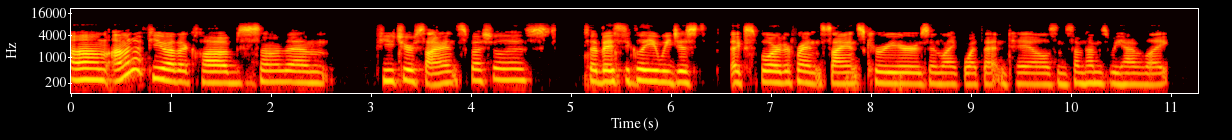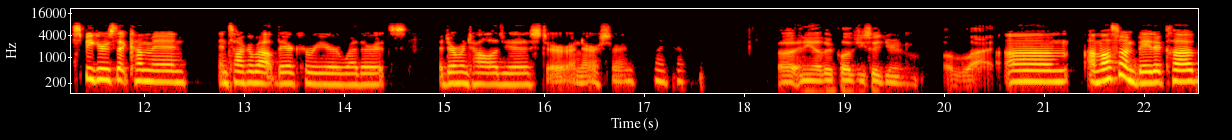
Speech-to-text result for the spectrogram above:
Um, I'm in a few other clubs, some of them future science specialists. So basically, we just explore different science careers and like what that entails. And sometimes we have like speakers that come in and talk about their career, whether it's a dermatologist or a nurse or anything like that. Uh, any other clubs? You said you're in a lot. Um, I'm also in Beta Club.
